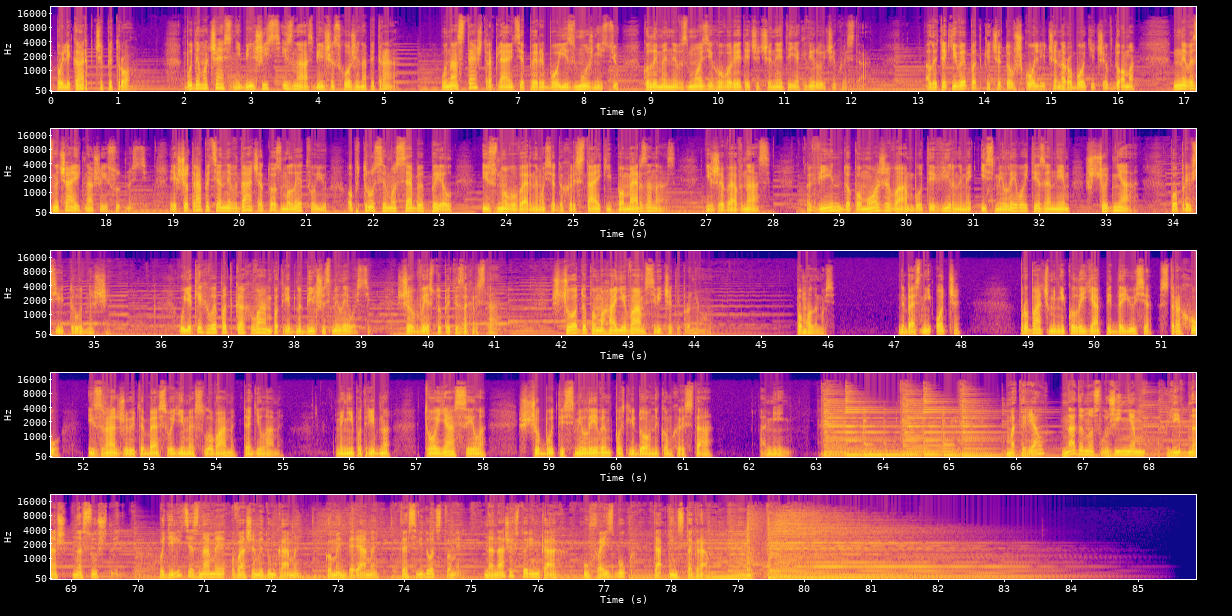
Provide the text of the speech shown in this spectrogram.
Полікарп чи Петро, будемо чесні, більшість із нас більше схожі на Петра. У нас теж трапляються перебої з мужністю, коли ми не в змозі говорити чи чинити як віруючи в Христа. Але такі випадки, чи то в школі, чи на роботі, чи вдома, не визначають нашої сутності. Якщо трапиться невдача, то з молитвою обтрусимо себе пил і знову вернемося до Христа, який помер за нас і живе в нас. Він допоможе вам бути вірними і сміливо йти за ним щодня, попри всі труднощі. У яких випадках вам потрібно більше сміливості, щоб виступити за Христа? Що допомагає вам свідчити про нього? Помолимось. Небесний Отче, пробач мені, коли я піддаюся страху і зраджую Тебе своїми словами та ділами. Мені потрібна Твоя сила, щоб бути сміливим послідовником Христа. Амінь. Матеріал надано служінням Хліб наш насущний. Поділіться з нами вашими думками, коментарями та свідоцтвами на наших сторінках у Фейсбук та Інстаграм.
